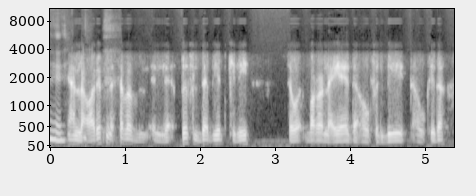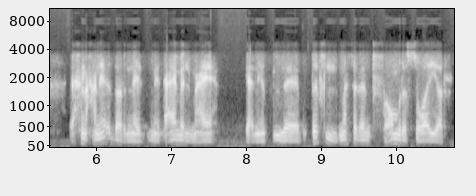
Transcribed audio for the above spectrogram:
يعني لو عرفنا سبب ال- الطفل ده بيبكي ليه؟ سواء بره العيادة أو في البيت أو كده. إحنا هنقدر نتعامل معاه. يعني الطفل مثلا في عمر الصغير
